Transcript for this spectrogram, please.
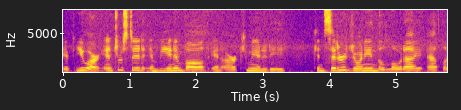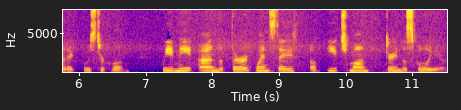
If you are interested in being involved in our community, consider joining the Lodi Athletic Booster Club. We meet on the third Wednesday of each month during the school year.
